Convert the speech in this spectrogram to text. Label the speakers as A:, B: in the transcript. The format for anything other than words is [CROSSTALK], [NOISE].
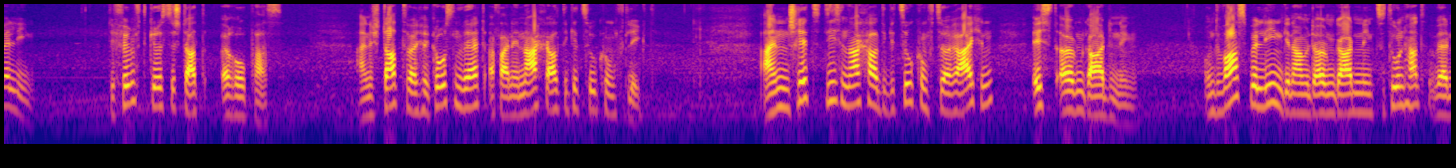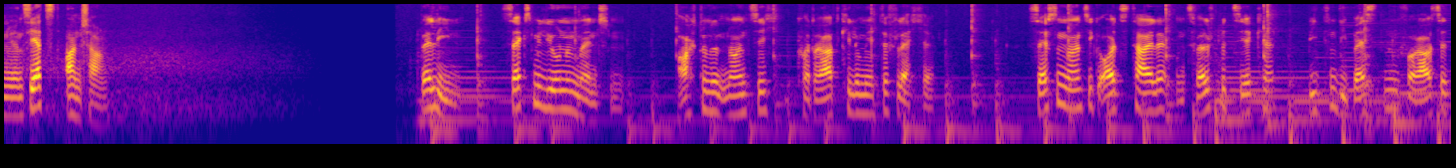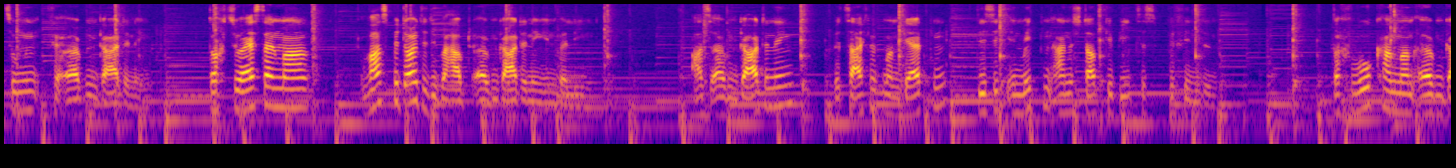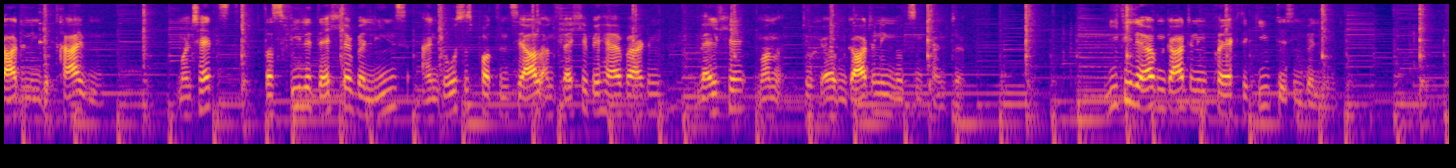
A: Berlin, die fünftgrößte Stadt Europas. Eine Stadt, welche großen Wert auf eine nachhaltige Zukunft legt. Einen Schritt, diese nachhaltige Zukunft zu erreichen, ist Urban Gardening. Und was Berlin genau mit Urban Gardening zu tun hat, werden wir uns jetzt anschauen. Berlin, 6 Millionen Menschen, 890 Quadratkilometer Fläche. 96 Ortsteile und 12 Bezirke bieten die besten Voraussetzungen für Urban Gardening. Doch zuerst einmal, was bedeutet überhaupt Urban Gardening in Berlin? Als Urban Gardening bezeichnet man Gärten, die sich inmitten eines Stadtgebietes befinden. Doch wo kann man Urban Gardening betreiben? Man schätzt, dass viele Dächer Berlins ein großes Potenzial an Fläche beherbergen, welche man durch Urban Gardening nutzen könnte. Wie viele Urban Gardening Projekte gibt es in Berlin?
